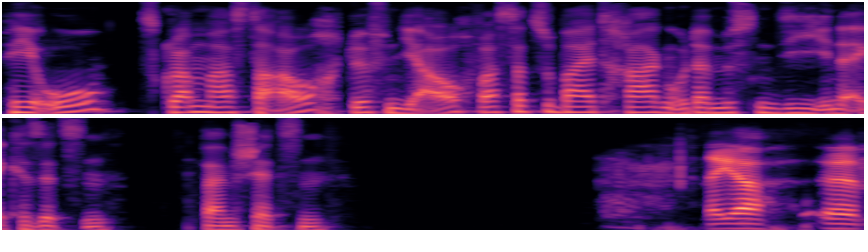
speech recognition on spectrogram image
PO, Scrum Master auch? Dürfen die auch was dazu beitragen oder müssen die in der Ecke sitzen beim Schätzen? Naja, ähm,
